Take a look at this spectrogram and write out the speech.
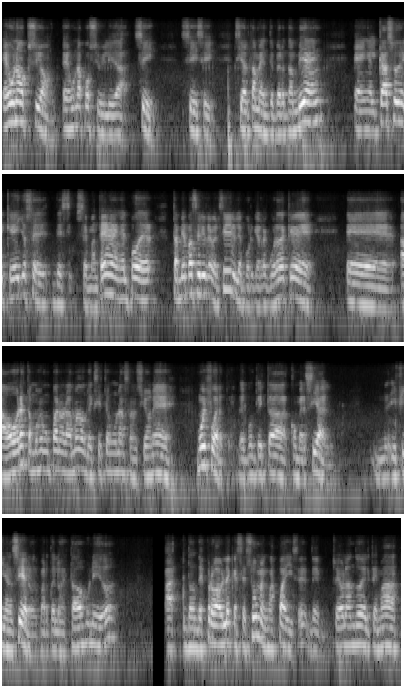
Es una opción, es una posibilidad, sí, sí, sí, ciertamente, pero también en el caso de que ellos se, se mantengan en el poder, también va a ser irreversible, porque recuerda que eh, ahora estamos en un panorama donde existen unas sanciones muy fuertes desde el punto de vista comercial y financiero de parte de los Estados Unidos, donde es probable que se sumen más países. estoy hablando del tema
